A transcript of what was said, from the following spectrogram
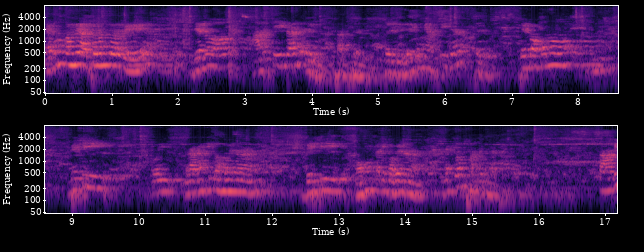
এমনভাবে আচরণ করবে যেন আজকেই তার এরকমই আজকেই তার সে কখনো বেশি ওই রাগান্বিত হবে না বেশি অহংকারী হবে না, একদম শান্ত থাকবে তা আমি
